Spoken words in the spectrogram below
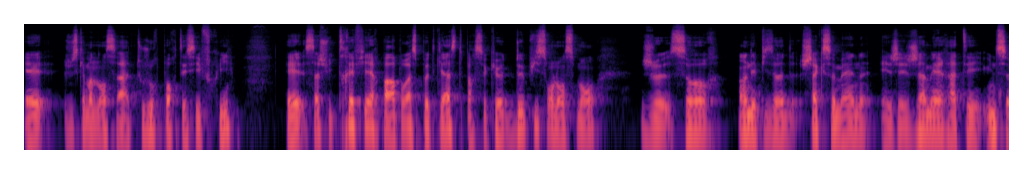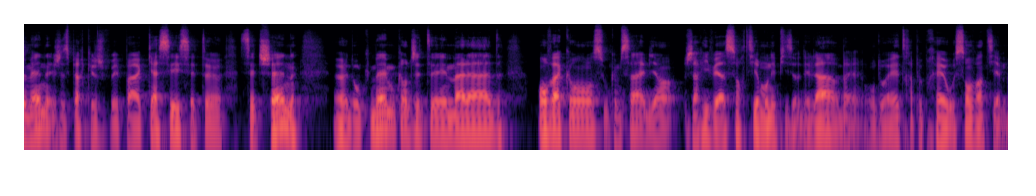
et jusqu'à maintenant, ça a toujours porté ses fruits. Et ça, je suis très fier par rapport à ce podcast parce que depuis son lancement, je sors un épisode chaque semaine et j'ai jamais raté une semaine. J'espère que je vais pas casser cette, euh, cette chaîne. Euh, donc même quand j'étais malade, en vacances ou comme ça, eh bien, j'arrivais à sortir mon épisode. Et là, ben, on doit être à peu près au 120e.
